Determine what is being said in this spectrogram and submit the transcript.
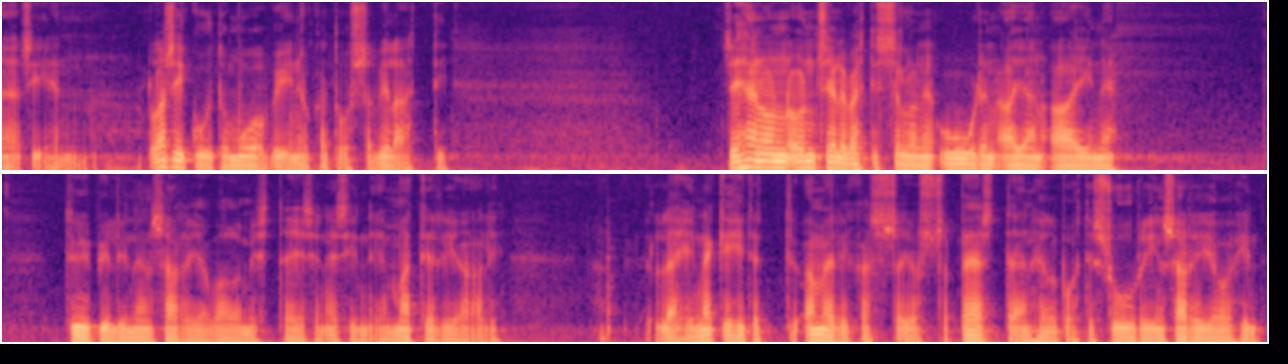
äh, siihen lasikuitumuoviin, joka tuossa vilahti. Sehän on, on selvästi sellainen uuden ajan aine, tyypillinen sarjavalmisteisen esineen materiaali, lähinnä kehitetty Amerikassa, jossa päästään helposti suuriin sarjoihin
